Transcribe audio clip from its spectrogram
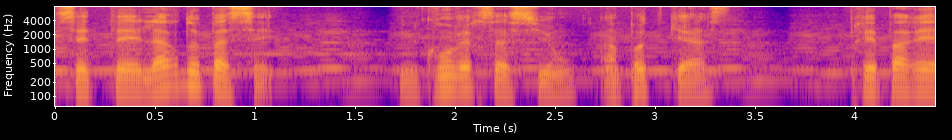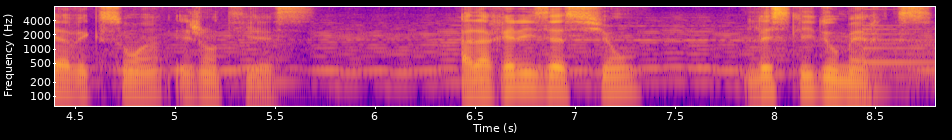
C'était L'Art de passer, une conversation, un podcast, préparé avec soin et gentillesse. À la réalisation, Leslie Doumerx.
